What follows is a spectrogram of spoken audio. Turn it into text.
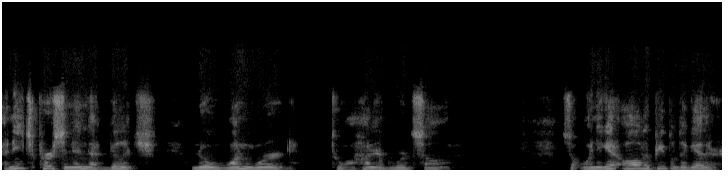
and each person in that village know one word to a 100 word song. So when you get all the people together,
